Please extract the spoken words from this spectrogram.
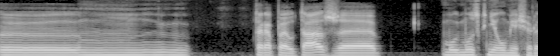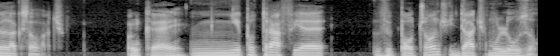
yy, terapeuta, że mój mózg nie umie się relaksować. Okej, Nie potrafię wypocząć i dać mu luzu.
